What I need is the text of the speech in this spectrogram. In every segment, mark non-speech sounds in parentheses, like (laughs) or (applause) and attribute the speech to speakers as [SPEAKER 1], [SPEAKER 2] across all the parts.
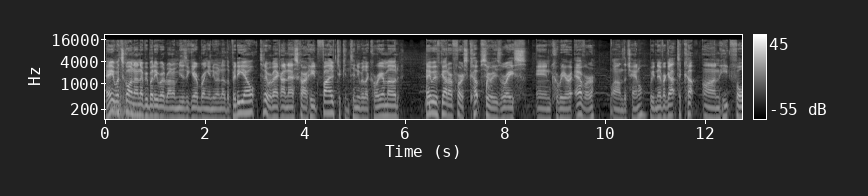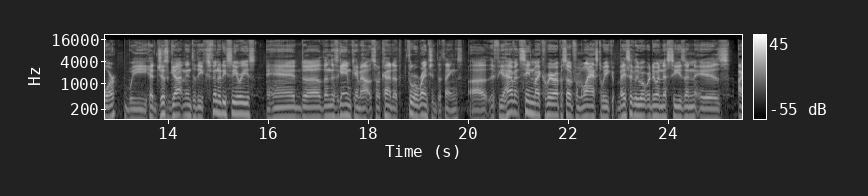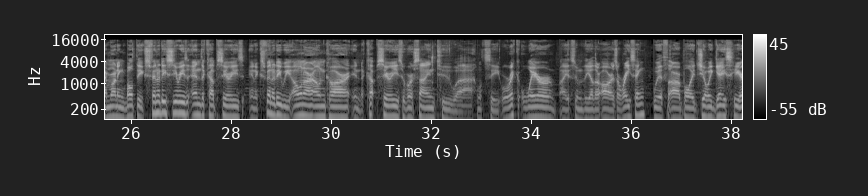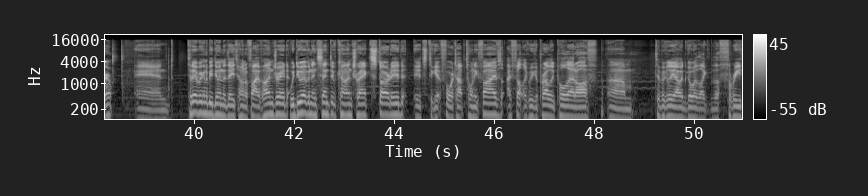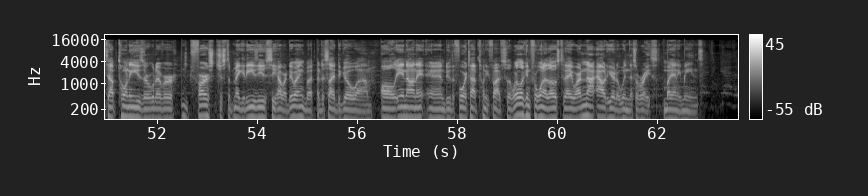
[SPEAKER 1] Hey, what's going on everybody? Red Rhino Music here, bringing you another video. Today we're back on NASCAR Heat 5 to continue with our career mode. Today we've got our first Cup Series race in career ever on the channel. We never got to Cup on Heat 4. We had just gotten into the Xfinity Series, and uh, then this game came out, so it kind of threw a wrench into things. Uh, if you haven't seen my career episode from last week, basically what we're doing this season is I'm running both the Xfinity Series and the Cup Series. In Xfinity, we own our own car. In the Cup Series, we're assigned to, uh, let's see, Rick Ware, I assume the other R is racing, with our boy Joey Gase here. And Today we're going to be doing the Daytona 500. We do have an incentive contract started. It's to get four top 25s. I felt like we could probably pull that off. Um, typically I would go with like the three top 20s or whatever first just to make it easy to see how we're doing. But I decided to go um, all in on it and do the four top 25. So we're looking for one of those today. We're not out here to win this race by any means.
